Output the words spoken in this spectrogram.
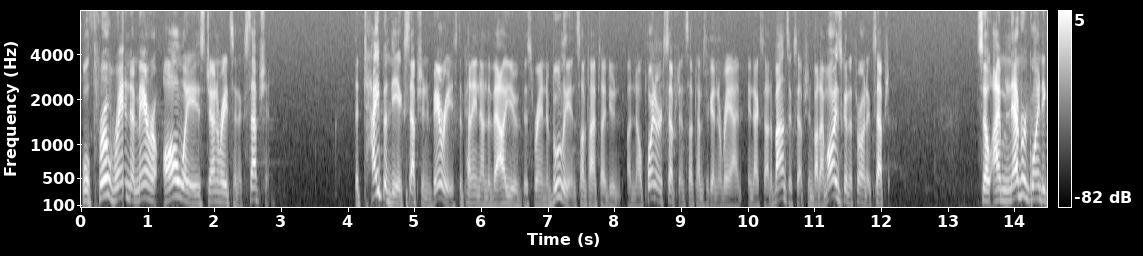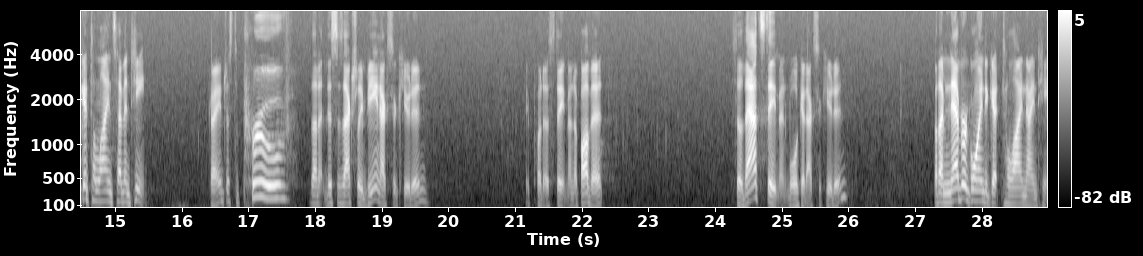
Well, throw random error always generates an exception. The type of the exception varies depending on the value of this random boolean. Sometimes I do a null pointer exception, sometimes I get an array index out of bounds exception, but I'm always gonna throw an exception. So I'm never going to get to line 17. Okay, just to prove that this is actually being executed, we put a statement above it. So that statement will get executed, but I'm never going to get to line 19.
